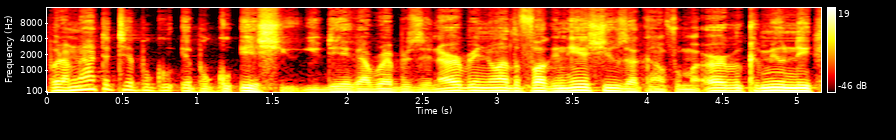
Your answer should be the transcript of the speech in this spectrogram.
But I'm not the typical, typical issue. You dig? I represent urban motherfucking issues. I come from an urban community,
